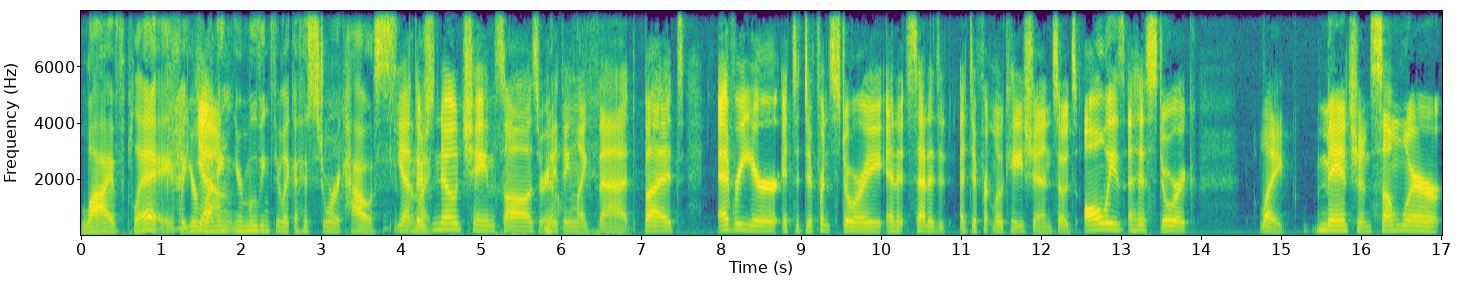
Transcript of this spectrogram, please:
live play, but you're Yeah. running, you're moving through like a historic house. Yeah, there's like, no chainsaws or anything like that. But every year it's a different story and it's set at a different location. So it's always a historic, like, mansion somewhere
